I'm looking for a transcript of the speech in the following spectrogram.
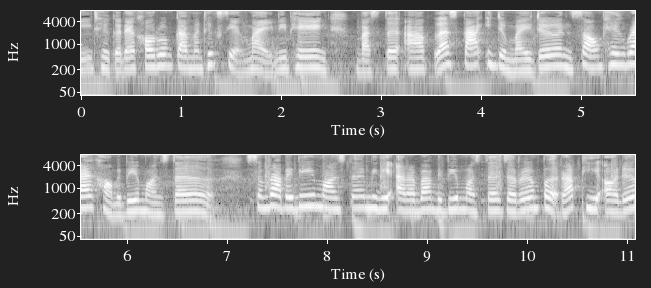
นี้เธอก็ได้เข้าร่วมการบันทึกเสียงใหม่ในเพลง Buster Up และ Stuck in the Middle สองเพลงแรกของ Baby Monster สำหรับ Baby Monster มินิอัลบั้ม Baby Monster จะเริ่มเปิดรับ Pre-order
